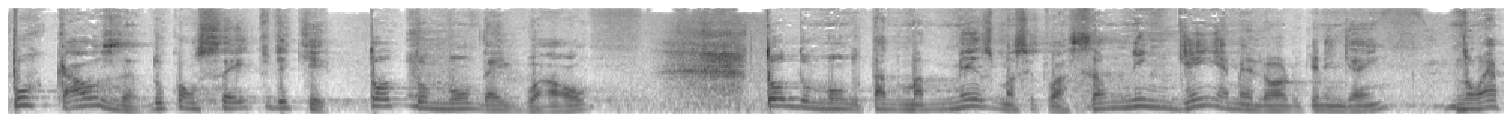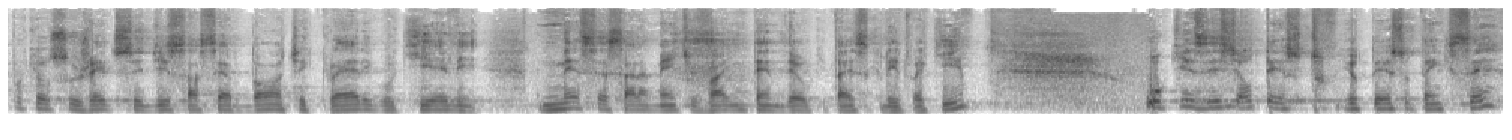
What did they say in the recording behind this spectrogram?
por causa do conceito de que todo mundo é igual, todo mundo está numa mesma situação, ninguém é melhor do que ninguém. Não é porque o sujeito se diz sacerdote, clérigo, que ele necessariamente vai entender o que está escrito aqui. O que existe é o texto, e o texto tem que ser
